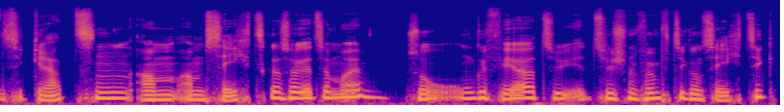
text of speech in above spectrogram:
sie kratzen am, am 60er, sage ich jetzt einmal, so ungefähr zw- zwischen 50 und 60,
